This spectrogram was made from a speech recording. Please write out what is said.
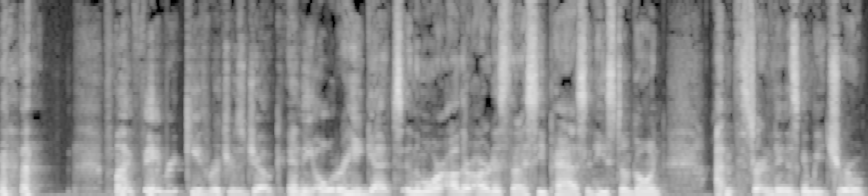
my favorite Keith Richards joke, and the older he gets, and the more other artists that I see pass, and he's still going, I'm starting to think this is going to be true.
